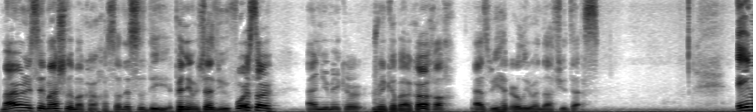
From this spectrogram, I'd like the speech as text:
So this is the opinion which says you force her and you make her drink a karchach, as we had earlier in the few tests. Now,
